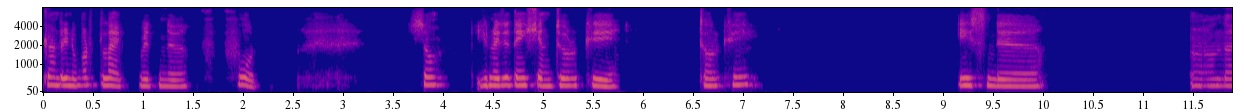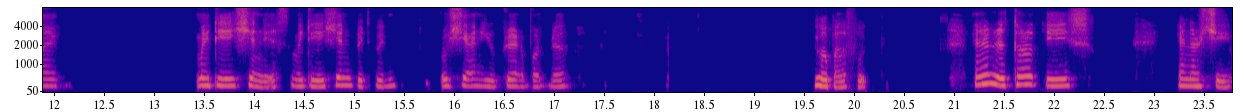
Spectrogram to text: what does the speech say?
countries in the world like with the food. So United Nations Turkey, Turkey is the uh, like mediation is mediation between Russia and Ukraine about the global food. And then the third is energy.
